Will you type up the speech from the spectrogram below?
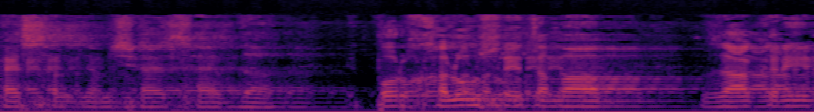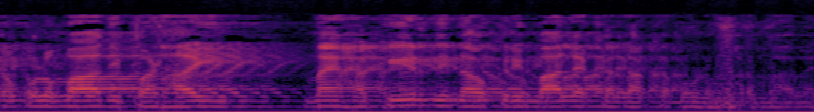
فیصل جمشید صاحب دا پر خلوص تمام ذاکرین، علماء دی پڑھائی میں حقیر دی نوکری مالک اللہ قبول فرماوے۔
